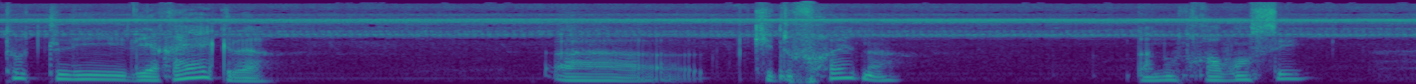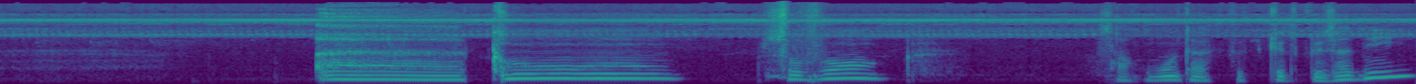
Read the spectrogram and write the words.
toutes les, règles euh, qui nous freinent dans notre avancée. Euh, quand souvent, ça remonte à quelques années,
